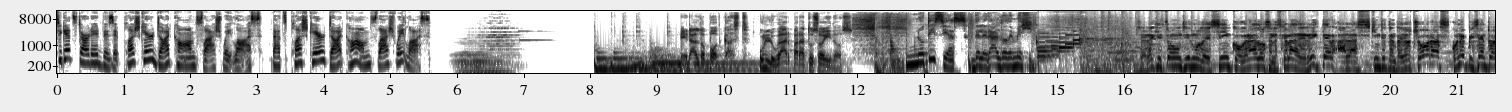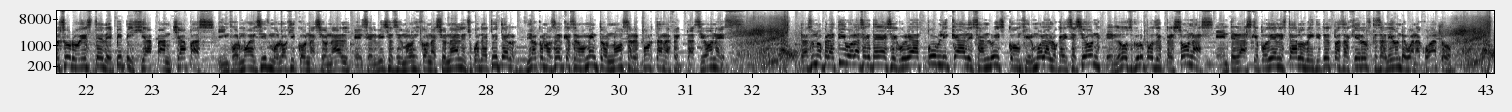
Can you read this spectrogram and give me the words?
To get started, visit plushcare.com slash weight loss. That's plushcare.com slash weight loss. Heraldo Podcast, un lugar para tus oídos. Noticias del Heraldo de México. Se registró un sismo de 5 grados en la escala de Richter a las 15.38 horas, con epicentro al suroeste de Pipijiapan, Chiapas, informó el Sismológico Nacional. El Servicio Sismológico Nacional en su cuenta de Twitter dio a conocer que hasta el momento no se reportan afectaciones. Tras un operativo, la Secretaría de Seguridad Pública de San Luis confirmó la localización de dos grupos de personas, entre las que podían estar los 23 pasajeros que salieron de Guanajuato.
